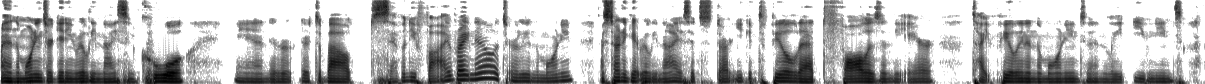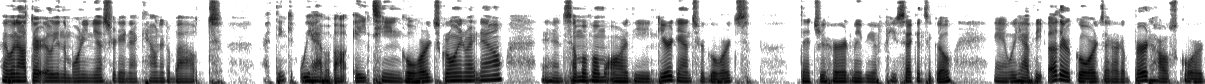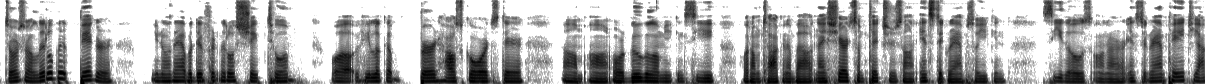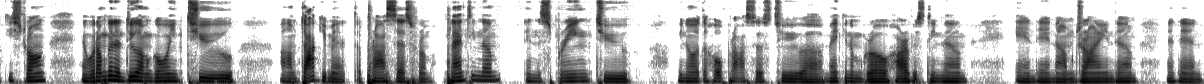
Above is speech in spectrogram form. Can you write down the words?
and the mornings are getting really nice and cool and it's about 75 right now it's early in the morning. It's starting to get really nice it's start you can feel that fall is in the air type feeling in the mornings and late evenings. I went out there early in the morning yesterday and i counted about i think we have about 18 gourds growing right now and some of them are the deer dancer gourds that you heard maybe a few seconds ago and we have the other gourds that are the birdhouse gourds. Those are a little bit bigger. You know, they have a different little shape to them. Well, if you look up birdhouse gourds there, um, uh, or Google them, you can see what I'm talking about. And I shared some pictures on Instagram, so you can see those on our Instagram page, Yaqui Strong. And what I'm going to do, I'm going to um, document the process from planting them in the spring to, you know, the whole process to uh, making them grow, harvesting them, and then um, drying them and then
